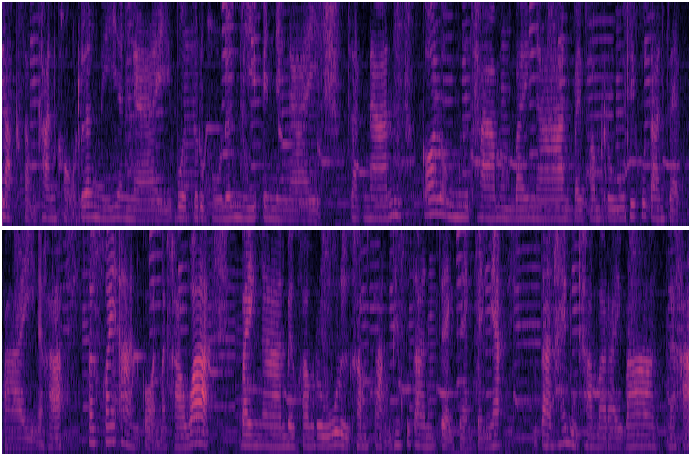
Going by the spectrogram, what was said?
หลักสำคัญของเรื่องนี้ยังไง บทสรุปของเรื่องนี้เป็นยังไง จากนั้นก็ลงมือทำใบงาน ใบความรู้ที่ครูตาลแจกไปนะคะ ค่อยๆอ่านก่อนนะคะว่าใบงานใบความรู้หรือคำสั่งที่ครูตาลแจกแจงไปเนี่ยครูตาลให้หนูทำอะไรบ้างนะคะ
